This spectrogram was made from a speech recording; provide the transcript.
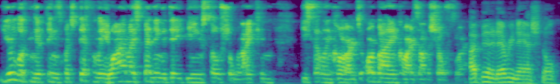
You're looking at things much differently. Why am I spending a day being social when I can be selling cards or buying cards on the show floor? I've been at every national.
